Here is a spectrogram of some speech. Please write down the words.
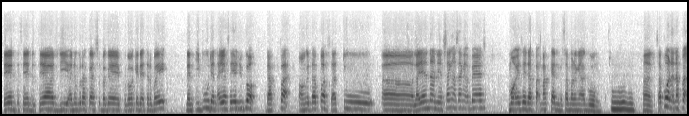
Saya saya saya dianugerahkan sebagai pegawai kadet terbaik dan ibu dan ayah saya juga dapat orang kata apa satu uh, layanan yang sangat-sangat best. Mak ayah saya dapat makan bersama dengan Agung. Oh. Ha, siapa nak dapat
